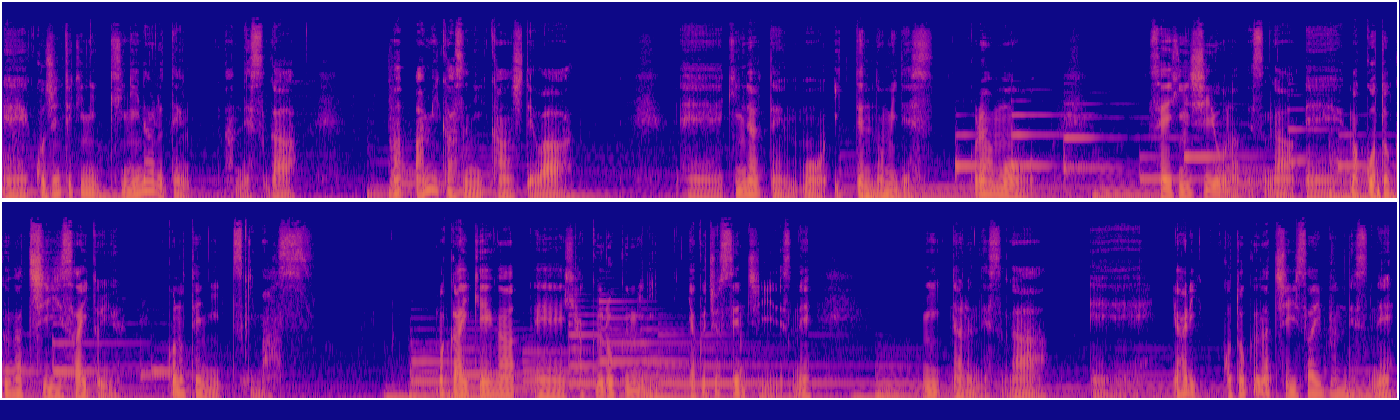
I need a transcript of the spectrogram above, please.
えー、個人的に気になる点なんですが、ま、アミカスに関しては、えー、気になる点も1点のみです。これはもう製品仕様なんですが、えーまあ、五徳が小さいというこの点につきます。ま、外径が、えー、106ミリ約10センチですね。になるんですが、えー、やはり五徳が小さい分ですね。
